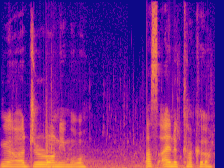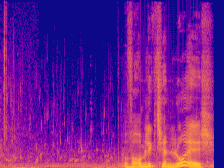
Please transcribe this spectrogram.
Ja, Geronimo. Was eine Kacke. Oh, warum liegt hier ein Lurch?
